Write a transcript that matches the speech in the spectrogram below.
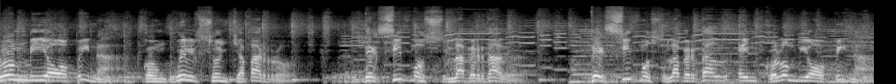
Colombia opina con Wilson Chaparro. Decimos la verdad. Decimos la verdad en Colombia opina.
